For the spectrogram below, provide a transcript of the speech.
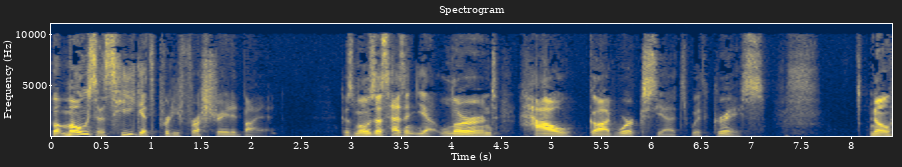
But Moses, he gets pretty frustrated by it because Moses hasn't yet learned how God works yet with grace. No,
